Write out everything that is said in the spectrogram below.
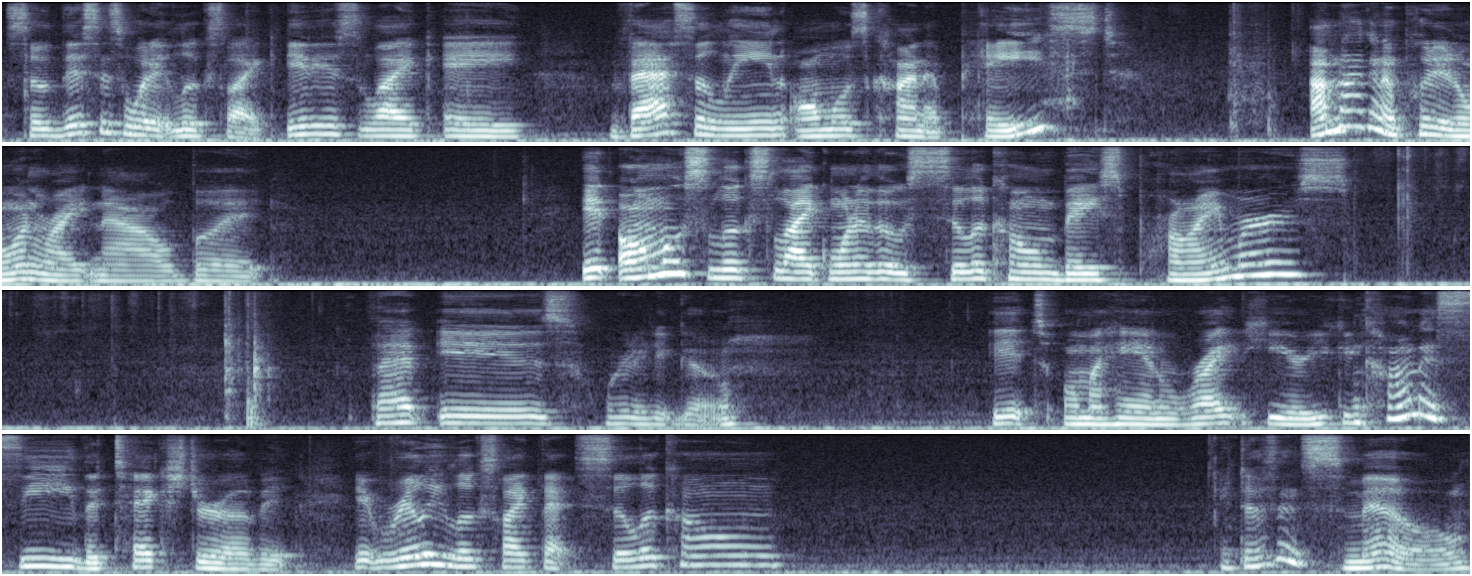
So this is what it looks like. It is like a Vaseline almost kind of paste. I'm not going to put it on right now, but it almost looks like one of those silicone based primers. That is, where did it go? It on my hand right here. You can kind of see the texture of it. It really looks like that silicone. It doesn't smell.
